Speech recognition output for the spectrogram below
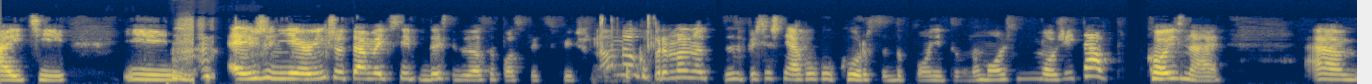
IT, и engineering, защото там вече си да си доста по-специфично. Но много, примерно, запишеш няколко курса допълнително. Може, може и там. Кой знае. Ам,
